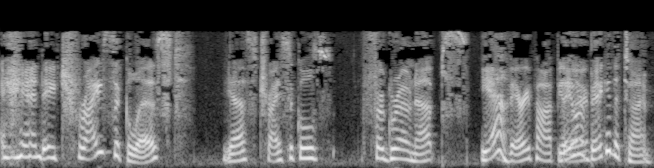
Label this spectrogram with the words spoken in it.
And a tricyclist, yes, tricycles for grown-ups. Yeah. Very popular. They were big at the time.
